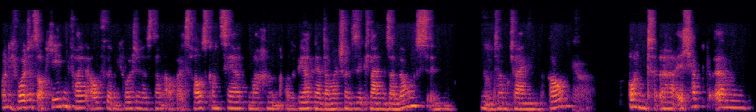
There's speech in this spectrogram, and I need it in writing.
Und ich wollte es auf jeden Fall aufhören. Ich wollte das dann auch als Hauskonzert machen. Also wir hatten ja damals schon diese kleinen Salons in, in unserem kleinen Raum. Ja. Und äh, ich habe, ähm,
